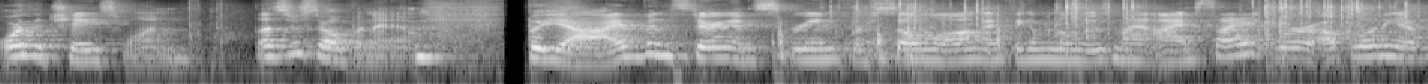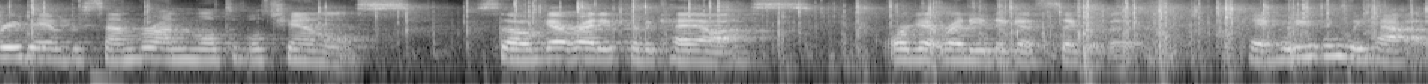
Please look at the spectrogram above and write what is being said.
Or the chase one. Let's just open it. But yeah, I've been staring at a screen for so long, I think I'm gonna lose my eyesight. We're uploading every day of December on multiple channels. So get ready for the chaos. Or get ready to get sick of it. Okay, who do you think we have?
